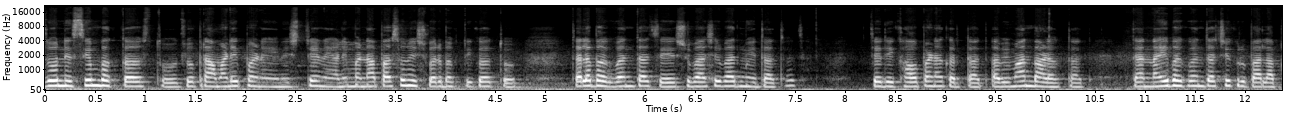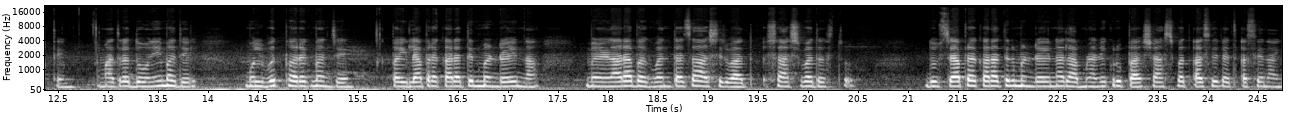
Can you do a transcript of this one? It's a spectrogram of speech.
जो निस्सीम भक्त असतो जो प्रामाणिकपणे निष्ठेने आणि मनापासून ईश्वरभक्ती करतो त्याला भगवंताचे शुभाशीर्वाद मिळतातच. जे दिखावपणा करतात अभिमान बाळगतात त्यांनाही भगवंताची कृपा लाभते. मात्र दोन्हीमधील मूलभूत फरक म्हणजे पहिल्या प्रकारातील मंडळींना मिळणारा भगवंताचा आशीर्वाद शाश्वत असतो. दुसऱ्या प्रकारातील मंडळींना लाभणारी कृपा शाश्वत असेलच असे नाही.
